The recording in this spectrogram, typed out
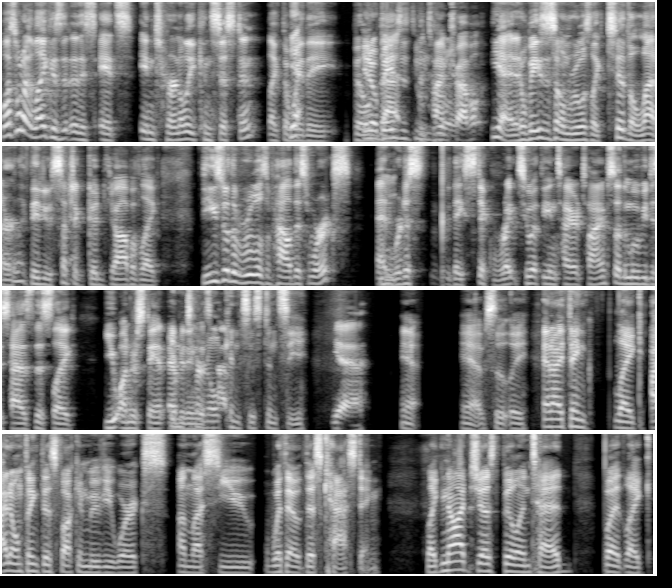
Well, that's what I like is that it's, it's internally consistent, like the Yeah. way they build It obeys that its the own time rules. travel. Yeah, it obeys its own rules like to the letter. Like they do such a good job of like these are the rules of how this works, and Mm. we're just they stick right to it the entire time. So the movie just has this like you understand everything. internal consistency. yeah, Yeah, Yeah, absolutely. And I think like I don't think this fucking movie works unless you without this casting. Like not just Bill and Ted, but like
